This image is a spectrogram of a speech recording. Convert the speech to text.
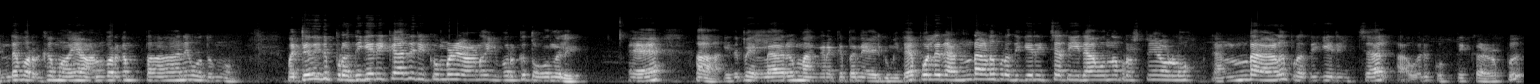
എന്റെ വർഗമായ ആൺവർഗം താനെ ഒതുങ്ങും. മറ്റേത് ഇത് പ്രതികരിക്കാതിരിക്കുമ്പോഴാണ് ഇവർക്ക് തോന്നൽ. ഏ? ആ ഇതിപ്പോ എല്ലാവരും അങ്ങനെയൊക്കെ തന്നെ ആയിരിക്കും ഇതേപോലെ രണ്ടാൾ പ്രതികരിച്ചാൽ തീരാവുന്ന പ്രശ്നമേ ഉള്ളൂ. രണ്ടാൾ പ്രതികരിച്ചാൽ ആ ഒരു കുത്തിക്കഴപ്പ്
